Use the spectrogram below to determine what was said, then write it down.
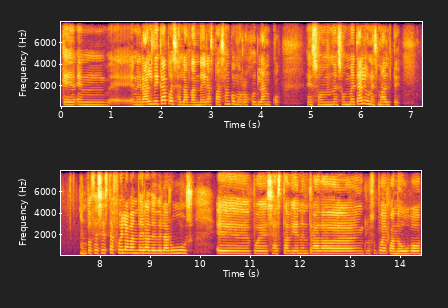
que en, en, heráldica pues las banderas pasan como rojo y blanco. Es es un metal y un esmalte. Entonces esta fue la bandera de Belarus, eh, pues hasta bien entrada, incluso pues, cuando hubo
